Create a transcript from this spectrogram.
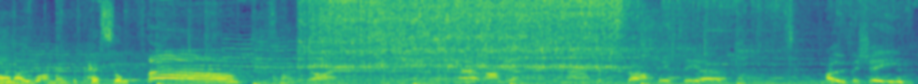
I know what I meant, the pestle. Oh! Right. Now I'm going now I'm going to start with the uh, aubergine.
